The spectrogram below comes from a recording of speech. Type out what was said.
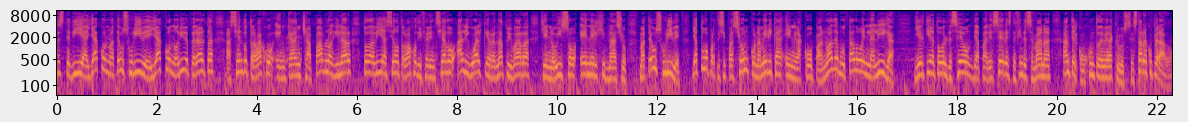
este día, ya con Mateus Uribe, ya con Oribe Peralta haciendo trabajo en cancha, Pablo Aguilar todavía haciendo trabajo diferenciado, al igual que Renato Ibarra, quien lo hizo en el gimnasio. Mateus Uribe ya tuvo participación con América en la Copa, no ha debutado en la Liga y él tiene todo el deseo de aparecer este fin de semana ante el conjunto de Veracruz. Está recuperado.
